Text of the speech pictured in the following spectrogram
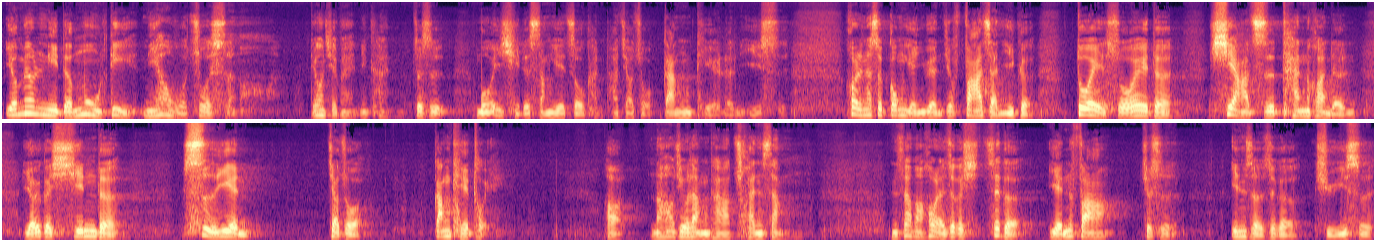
有没有你的目的？你要我做什么？弟兄姐妹，你看，这是某一期的商业周刊，它叫做《钢铁人已死》。后来那是工研院就发展一个对所谓的下肢瘫痪的人有一个新的试验，叫做钢铁腿。好，然后就让他穿上，你知道吗？后来这个这个研发就是因着这个许医师。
